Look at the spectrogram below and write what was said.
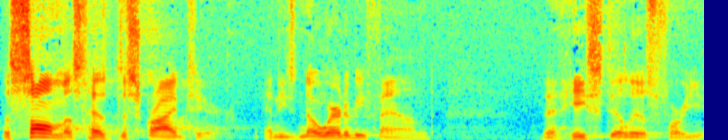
the psalmist has described here, and he's nowhere to be found, that he still is for you?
